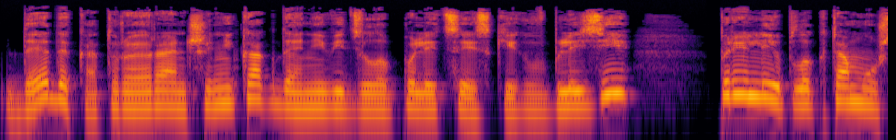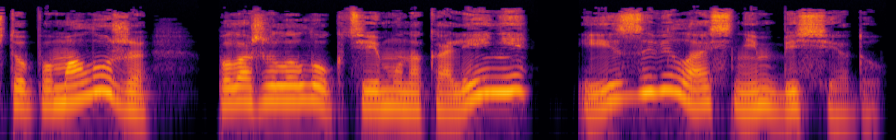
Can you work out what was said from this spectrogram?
Деда, которая раньше никогда не видела полицейских вблизи, прилипла к тому, что помоложе, положила локти ему на колени и завела с ним беседу.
